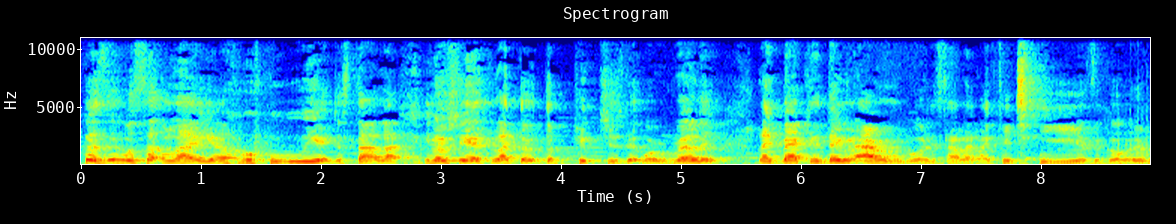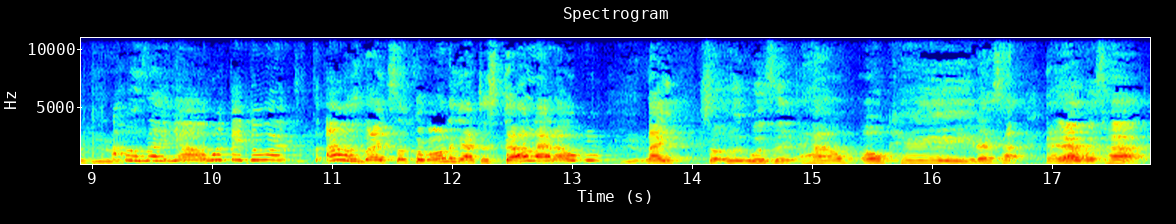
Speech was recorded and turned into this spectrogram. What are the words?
because it was something like yo, we had to start like you know she had like the the pictures that were relic like back in the day when I remember going this time, like like 15 years ago. I was like, yo, what they doing? I was like, so Corona got the Starlight open? Yeah. Like, so it was an album. Okay, that's hot. Now that was hot.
